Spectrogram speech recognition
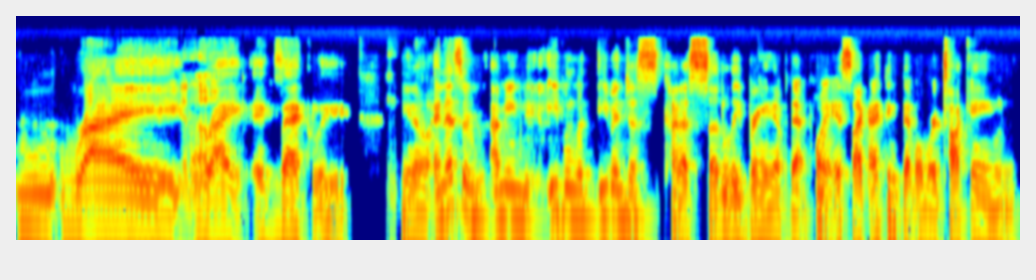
Right, know? right, exactly. you know and that's a i mean even with even just kind of subtly bringing up that point it's like i think that when we're talking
